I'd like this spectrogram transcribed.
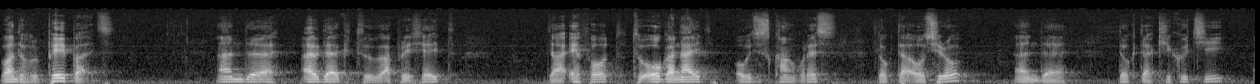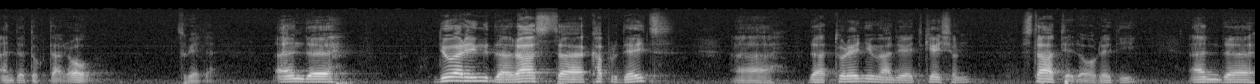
wonderful papers. And uh, I would like to appreciate the effort to organize of this congress, Dr. Oshiro and uh, Dr. Kikuchi and uh, Dr. Rowe together. And uh, during the last uh, couple days, uh, the training and education started already, and uh,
